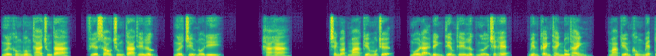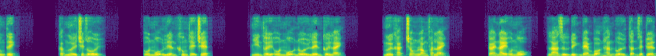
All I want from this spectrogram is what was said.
Ngươi không bông tha chúng ta, phía sau chúng ta thế lực, ngươi chịu nổi đi. Ha ha. Tranh đoạt ma kiếm một chuyện, mỗi đại đỉnh tiêm thế lực người chết hết, biên cảnh thành đồ thành, ma kiếm không biết tung tích. Các ngươi chết rồi. Ôn mộ liền không thể chết. Nhìn thấy ôn mộ nổi lên cười lạnh. Người khác trong lòng phát lạnh. Cái này ôn mộ là dự định đem bọn hắn đuổi tận giết tuyệt,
